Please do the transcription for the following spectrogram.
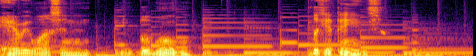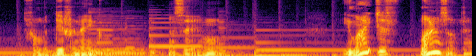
every once in a blue moon, look at things from a different angle and say, hmm, you might just learn something.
